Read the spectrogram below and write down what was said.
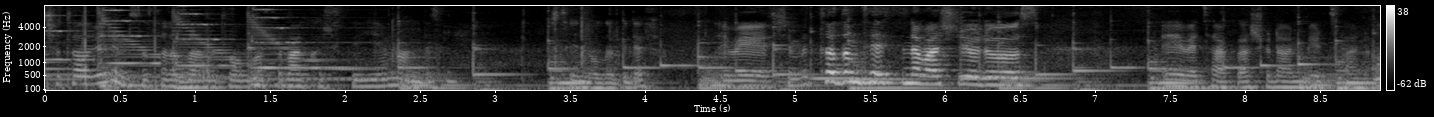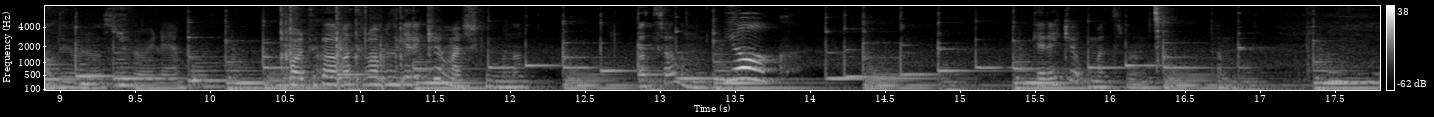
Bana çatal verir misin sana zahmet olmazsa ben kaşıkla yiyemem de. Senin olabilir. Evet şimdi tadım testine başlıyoruz. Evet arkadaşlar bir tane alıyoruz şöyle. Portakal batırmamız gerekiyor mu aşkım buna? Batıralım mı? Yok. Gerek yok mu batırmamız? Tamam. Hmm.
